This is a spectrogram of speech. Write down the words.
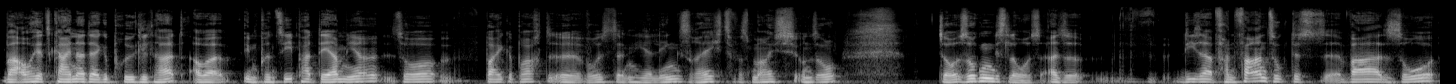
War auch jetzt keiner, der geprügelt hat, aber im Prinzip hat der mir so beigebracht, äh, wo ist denn hier links, rechts, was mache ich und so. So, so ging das los. Also dieser Fanfarenzug, das äh, war so,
